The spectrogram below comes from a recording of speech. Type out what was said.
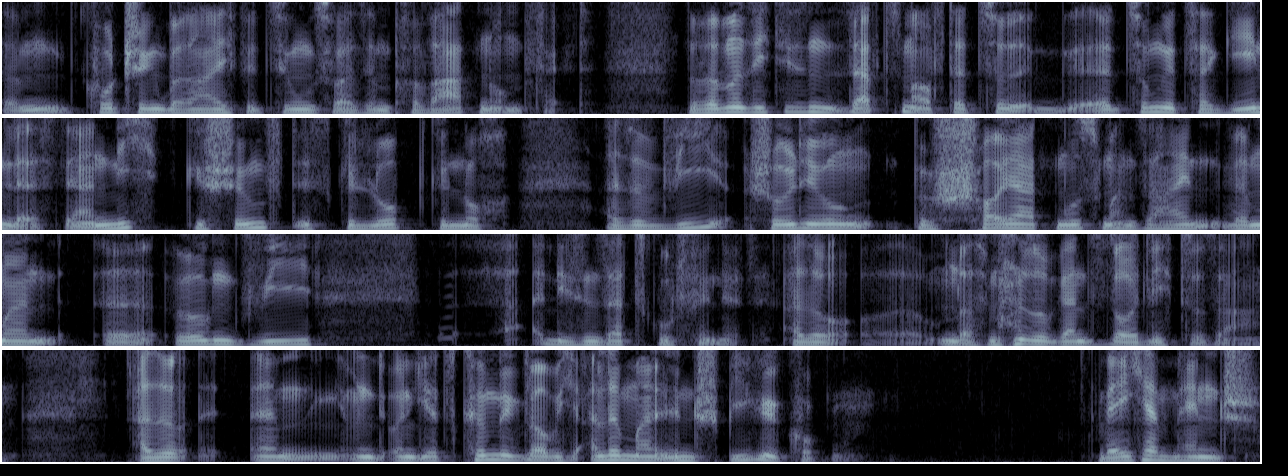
ähm, Coaching-Bereich beziehungsweise im privaten Umfeld. Nur wenn man sich diesen Satz mal auf der äh, Zunge zergehen lässt, ja, nicht geschimpft ist gelobt genug. Also wie, Entschuldigung, bescheuert muss man sein, wenn man äh, irgendwie äh, diesen Satz gut findet. Also, äh, um das mal so ganz deutlich zu sagen. Also, ähm, und, und jetzt können wir, glaube ich, alle mal in den Spiegel gucken. Welcher Mensch,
